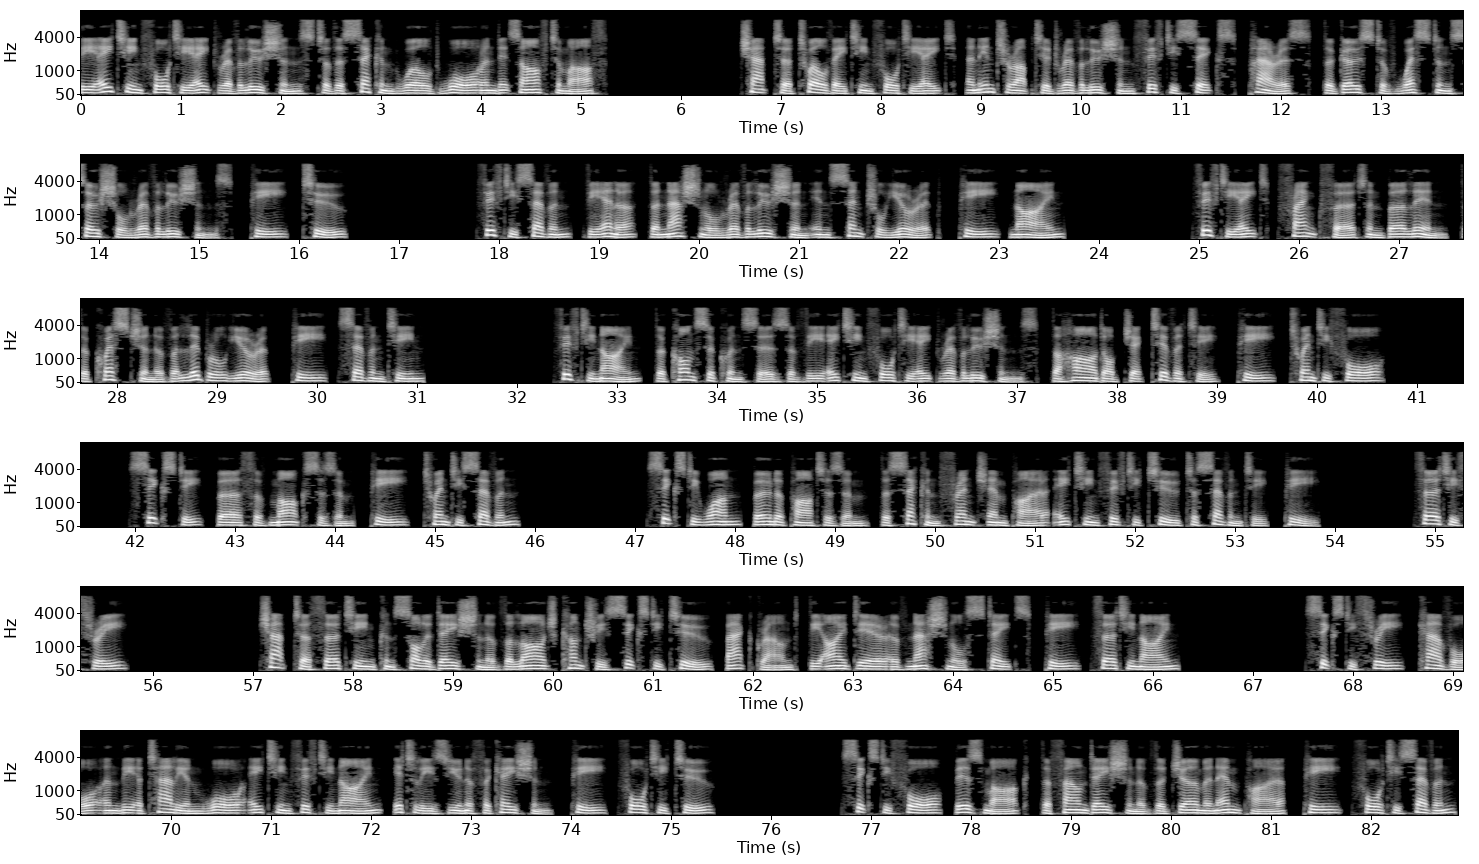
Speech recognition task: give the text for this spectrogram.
The 1848 revolutions to the Second World War and its aftermath Chapter 12 1848, An Interrupted Revolution 56, Paris, The Ghost of Western Social Revolutions, p. 2 57, Vienna, The National Revolution in Central Europe, p. 9 58, Frankfurt and Berlin, The Question of a Liberal Europe, p. 17 59, The Consequences of the 1848 Revolutions, The Hard Objectivity, p. 24 60, Birth of Marxism, p. 27 61, Bonapartism, The Second French Empire 1852–70, p. 33 Chapter 13 Consolidation of the Large Countries 62, Background, The Idea of National States, p. 39 63, Cavour and the Italian War 1859, Italy's unification, p. 42 64, Bismarck, The Foundation of the German Empire, p. 47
